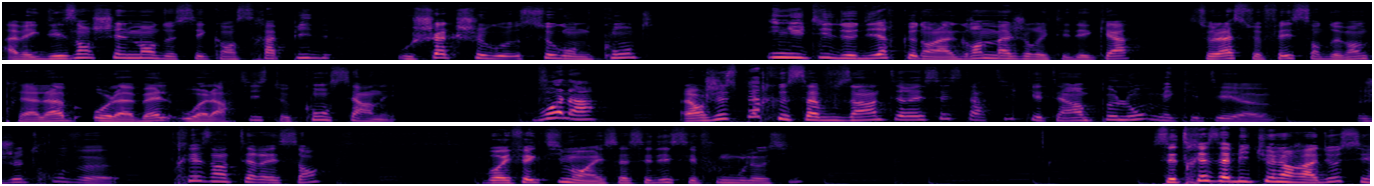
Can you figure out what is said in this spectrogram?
avec des enchaînements de séquences rapides où chaque seconde compte. Inutile de dire que dans la grande majorité des cas, cela se fait sans demande préalable au label ou à l'artiste concerné. Voilà Alors j'espère que ça vous a intéressé cet article qui était un peu long mais qui était, euh, je trouve, euh, très intéressant. Bon effectivement, SACD c'est full moule aussi. C'est très habituel en radio, c'est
